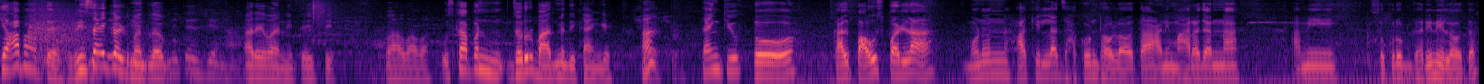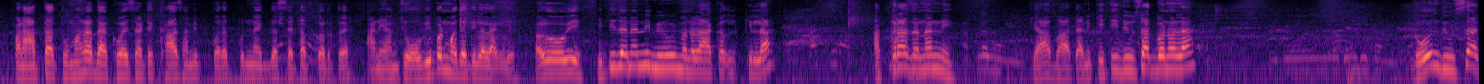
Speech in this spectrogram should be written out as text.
क्या बात है? रिसाइकल्ड मतलब। नितेश जैन हाँ। अरे वाह नितेश जी. वाह वाह वाह. उसका अपन जरूर बाद में दिखाएंगे. हाँ? थँक्यू तो काल पाऊस पडला म्हणून हा किल्ला झाकून ठेवला होता आणि महाराजांना आम्ही सुखरूप घरी नेलं होतं. पण आता तुम्हाला दाखवायसाठी खास आम्ही परत पुन्हा एकदा सेटअप करतोय आणि आमची ओवी पण मदतीला लागली. हळू ओवी किती जणांनी मिळून बनवला हा किल्ला? अकरा जणांनी? क्या बात. आणि किती दिवसात बनवला? दोन दिवसात?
